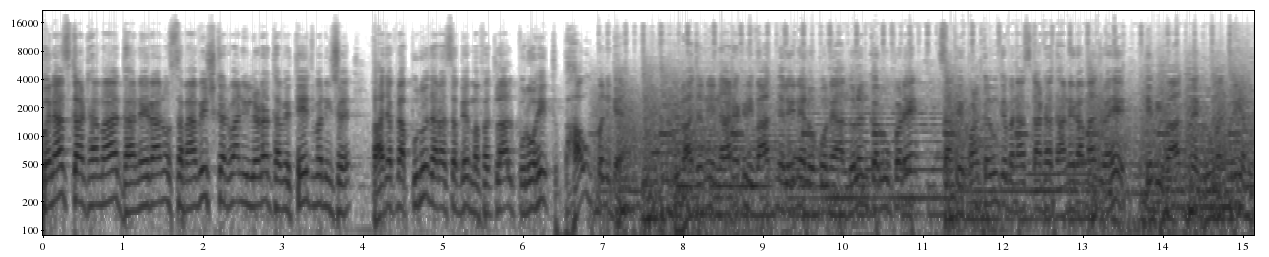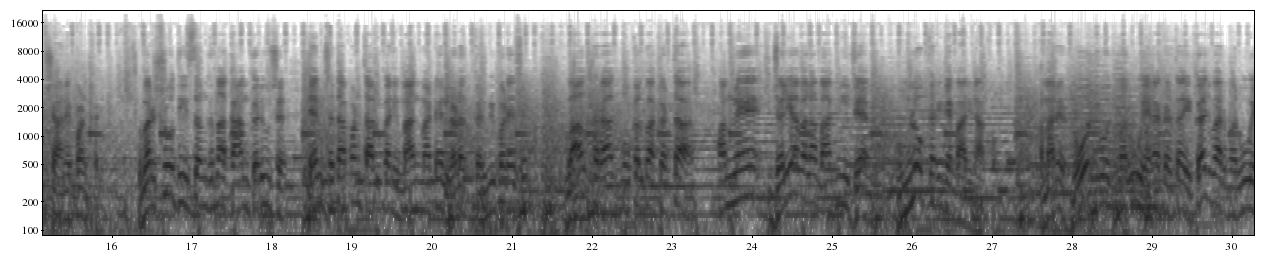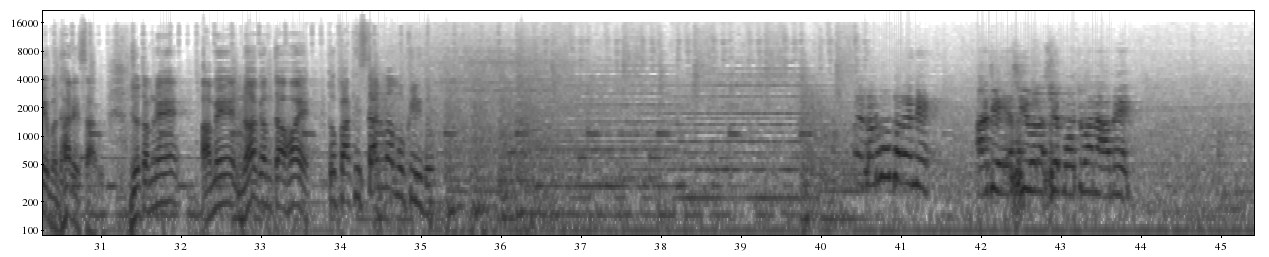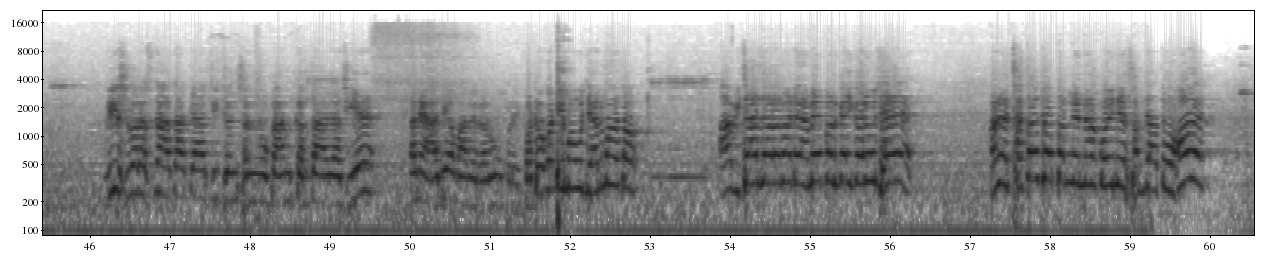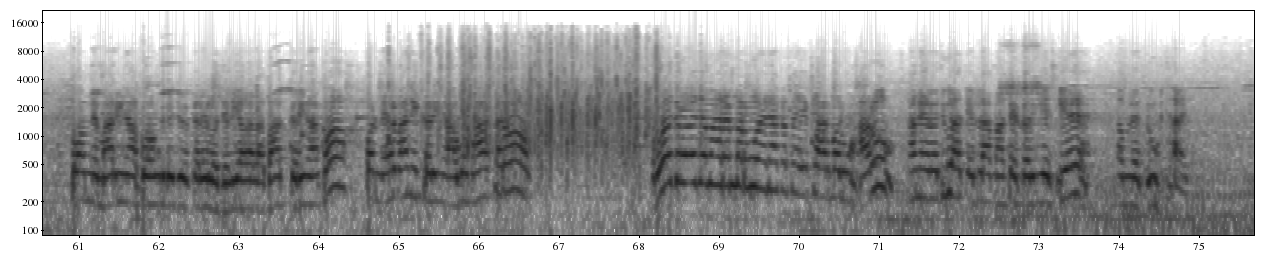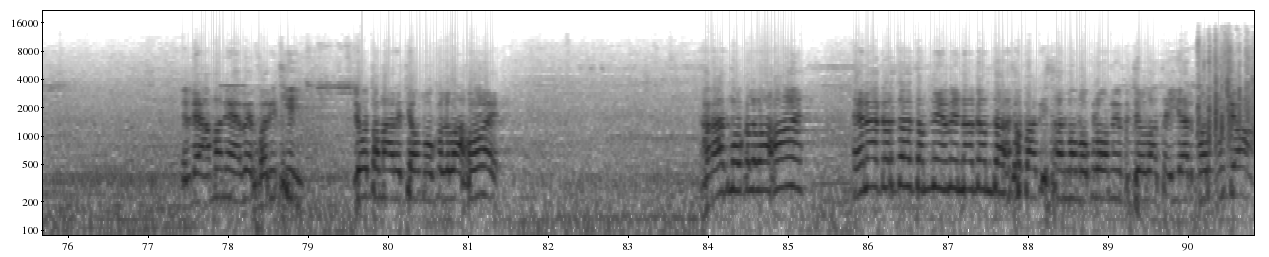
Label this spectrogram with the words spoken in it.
બનાસકાંઠામાં ધાનેરાનો સમાવેશ કરવાની લડત હવે તેજ બની છે. ભાજપના પૂર્વ ધારાસભ્ય મફતલાલ પુરોહિત ભાવુક બની ગયા. વિભાજનની નાનકડી વાતને લઈને લોકોને આંદોલન કરવું પડે. સાથે પણ કહ્યું કે બનાસકાંઠા ધાનેરામાં જ રહે તેવી વાત મેં ગૃહમંત્રી અમિત શાહને પણ કરી વર્ષોથી સંઘમાં કામ કર્યું છે. તેમ છતાં પણ તાલુકાની માંગ માટે લડત કરવી પડે છે. વાવ થરાદ મોકલવા કરતા અમને જલિયાવાલા બાગની જેમ હુમલો કરીને મારી નાખો. અમારે રોજ રોજ મરવું, એના કરતા એક જ વાર મરવું એ વધારે સારું. જો તમને અમે ન ગમતા હોય, તો પાકિસ્તાનમાં મોકલી દો. લડવું પડે ને. આજે એસી વર્ષે પહોંચવાના અમે વીસ વર્ષના હતા, ત્યારથી જનસંઘનું કામ કરતા આવ્યા છીએ. અને આજે અમારે લડવું પડે. કટોકટીમાં હું જેલમાં હતો. આ વિચારધારા માટે અમે પણ કંઈ કર્યું છે? અને છતાં જો તમને ના કોઈને સમજાતું હોય, તો અમને મારી નાખો અંગ્રેજો કરેલો જલિયાવાલા બાદ કરી નાખો, પણ મહેરબાની કરીને આવું માફ કરો. રોજ રોજ અમારે મરવું, એના કરતા એક વાર મરવું સારું, અને રજૂઆત એટલા માટે કરીએ છીએ, અમને દુઃખ થાય. એટલે અમને હવે ફરીથી, જો તમારે ત્યાં મોકલવા હોય થરાદ મોકલવા હોય, એના કરતા તમને અમે ન ગમતા. તો પાકિસ્તાનમાં મોકલો, અમે જવા તૈયાર મરવું ત્યાં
